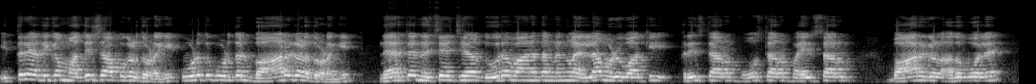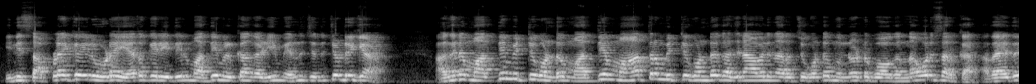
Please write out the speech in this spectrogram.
ഇത്രയധികം മദ്യഷാപ്പുകൾ തുടങ്ങി കൂടുതൽ കൂടുതൽ ബാറുകൾ തുടങ്ങി നേരത്തെ നിശ്ചയിച്ച ദൂരമാനദണ്ഡങ്ങളെല്ലാം ഒഴിവാക്കി ത്രീ സ്റ്റാറും ഫോർ സ്റ്റാറും ഫൈവ് സ്റ്റാറും ബാറുകൾ അതുപോലെ ഇനി സപ്ലൈക്കോയിലൂടെ ഏതൊക്കെ രീതിയിൽ മദ്യം വിൽക്കാൻ കഴിയും എന്ന് ചിന്തിച്ചുകൊണ്ടിരിക്കുകയാണ്. അങ്ങനെ മദ്യം വിറ്റുകൊണ്ട് മദ്യം മാത്രം വിറ്റുകൊണ്ട് ഖജനാവിൽ നിറച്ചുകൊണ്ട് മുന്നോട്ട് പോകുന്ന ഒരു സർക്കാർ. അതായത്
